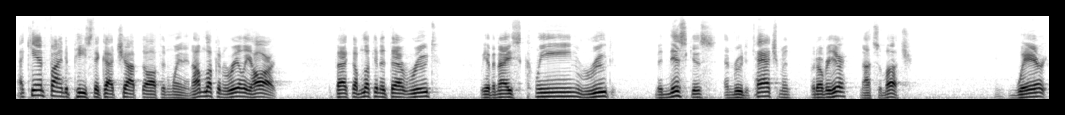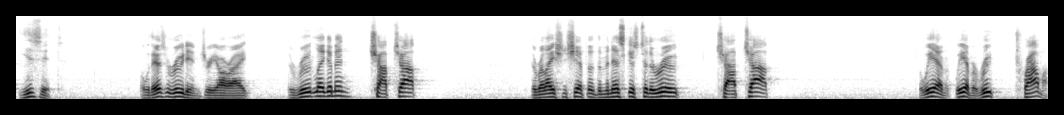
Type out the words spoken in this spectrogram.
I can't find a piece that got chopped off and went in. I'm looking really hard. In fact, I'm looking at that root. We have a nice clean root meniscus and root attachment, but over here, not so much. Where is it? Oh, there's a root injury, all right. The root ligament, chop, chop. The relationship of the meniscus to the root, chop, chop. we have, we have a root trauma,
